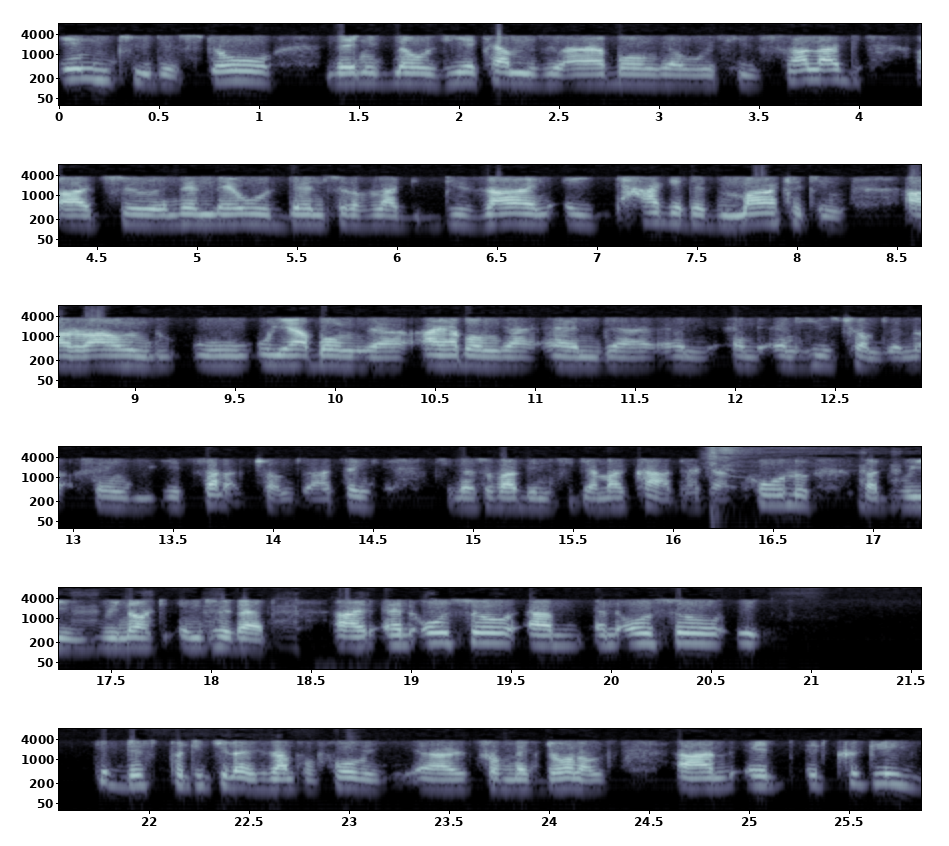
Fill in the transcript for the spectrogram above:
into the store, then it knows here comes Ayabonga with his salad. Uh, so, and then they would then sort of like design a targeted marketing around Uyabonga, Ayabonga and, uh, and, and, and his chums. I'm not saying you eat salad chums. I think, you know, but we, we're not into that. Uh, and also, um, and also, it, this particular example for me uh, from McDonald's, um, it, it quickly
